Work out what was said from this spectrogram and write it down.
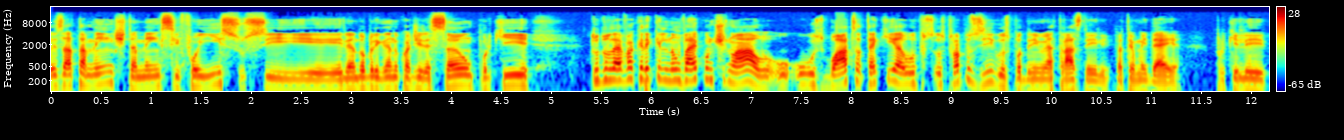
exatamente também se foi isso, se ele andou brigando com a direção, porque tudo leva a crer que ele não vai continuar. Os boatos até que os, os próprios Eagles poderiam ir atrás dele, para ter uma ideia porque ele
